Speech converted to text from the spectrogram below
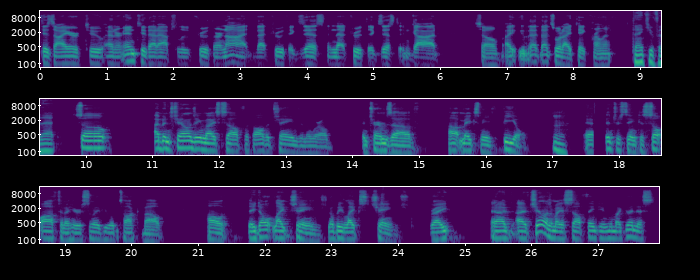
desire to enter into that absolute truth or not that truth exists and that truth exists in god. So I, that, that's what i take from it. Thank you for that. So i've been challenging myself with all the change in the world in terms of how it makes me feel. Mm. And it's interesting because so often I hear so many people talk about how they don't like change. Nobody likes change, right? And I've, I've challenged myself thinking, well, my goodness,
